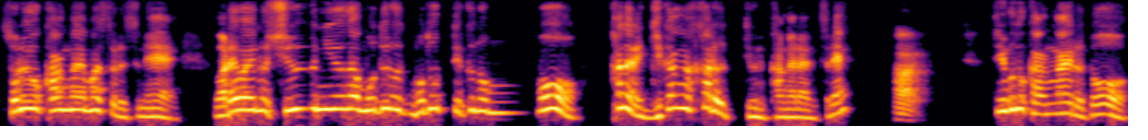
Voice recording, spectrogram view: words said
それを考えますとですね、我々の収入が戻る、戻っていくのもかなり時間がかかるっていうふうに考えられるんですね。はい。っていうことを考えると、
